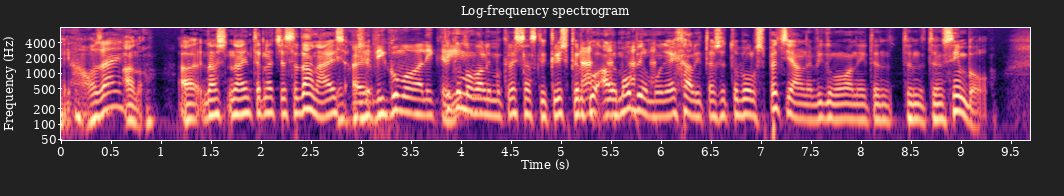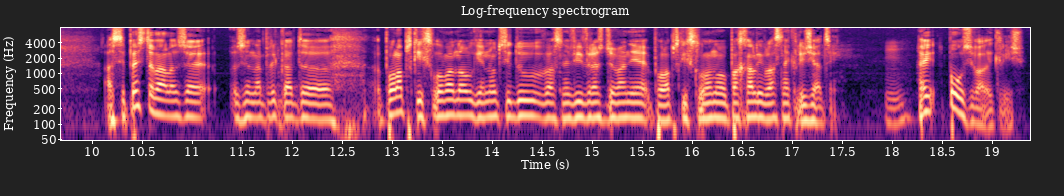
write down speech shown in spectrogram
Hej. Naozaj? Áno. A na, na internete sa dá nájsť. Akože vygumovali kríž? Vygumovali mu kresťanský kríž krku, ale mobil mu nechali, takže to bol špeciálne vygumovaný ten, ten, ten symbol. A si predstavalo, že, že napríklad e, polapských Slovanov genocidu, vlastne vyvražďovanie polapských Slovanov pachali vlastne krížiaci. Hm. Hej, používali kríž.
